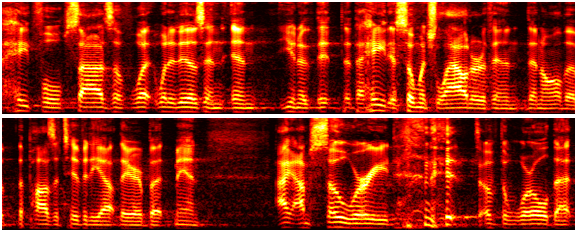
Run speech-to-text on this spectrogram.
hateful sides of what, what it is, and and you know, it, the, the hate is so much louder than than all the the positivity out there. But man, I, I'm so worried of the world that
